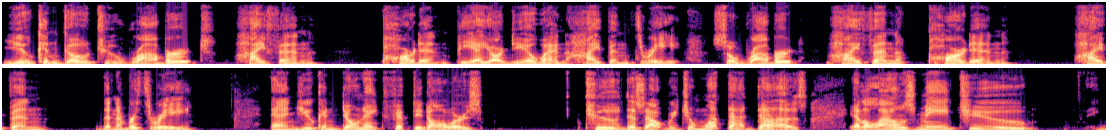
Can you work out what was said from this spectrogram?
You can go to Robert hyphen pardon, P A R D O N hyphen three. So Robert hyphen pardon hyphen the number three, and you can donate $50 to this outreach. And what that does, it allows me to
